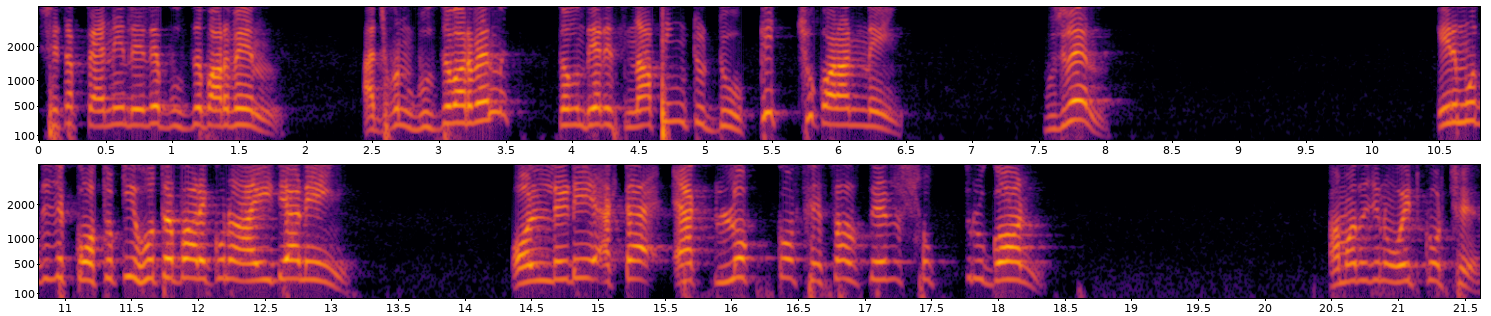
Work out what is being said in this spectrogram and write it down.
সেটা প্যানেল এলে বুঝতে পারবেন। আর যখন বুঝতে পারবেন, তখন there is nothing to do কিচ্ছু করার নেই। বুঝলেন? এর মধ্যে যে কত কি হতে পারে কোনো আইডিয়া নেই। অলরেডি একটা এক লক্ষ ফেসাসদের শত্রুগণ আমাদের জন্য ওয়েট করছে।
